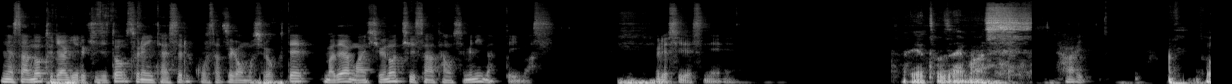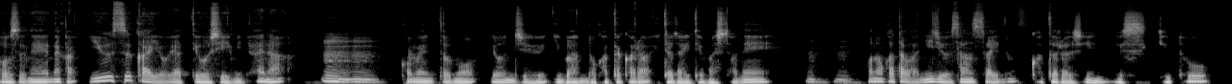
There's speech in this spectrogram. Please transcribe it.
皆さんの取り上げる記事とそれに対する考察が面白くて、今では毎週の小さな楽しみになっています。嬉しいですね。ありがとうございます。はい。そうですね。なんか、ユース会をやってほしいみたいなうんうん。コメントも42番の方からいただいてましたね。うんうん。この方は23歳の方らしいんですけど、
